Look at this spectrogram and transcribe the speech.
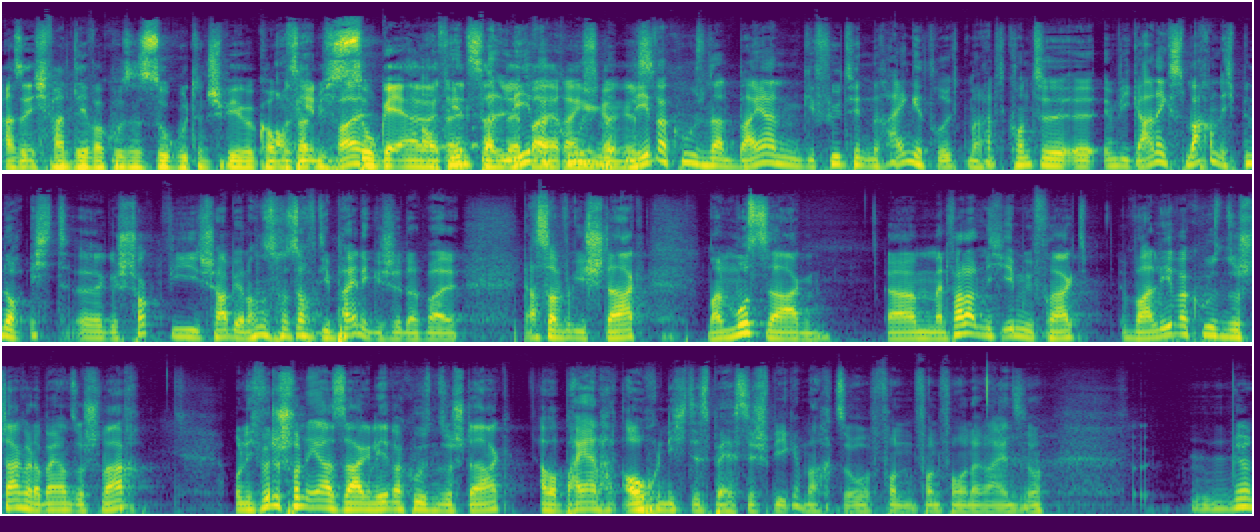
Also ich fand Leverkusen ist so gut ins Spiel gekommen. Auf es hat mich Fall. so geärgert, Auf jeden als Fall. Leverkusen. Leverkusen hat Bayern gefühlt hinten reingedrückt. Man hat, konnte äh, irgendwie gar nichts machen. Ich bin doch echt äh, geschockt, wie Xabi Alonso das auf die Beine geschüttert, weil das war wirklich stark. Man muss sagen, ähm, mein Vater hat mich eben gefragt, war Leverkusen so stark oder Bayern so schwach? Und ich würde schon eher sagen, Leverkusen so stark, aber Bayern hat auch nicht das beste Spiel gemacht, so von, von vornherein so. Ja,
